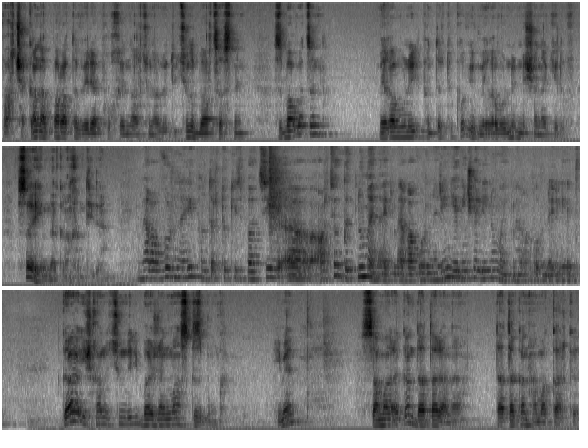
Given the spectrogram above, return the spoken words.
վարչական ապարատը վերափոխեն, արդյունավետությունը բարձրացնեն, զբաղված են մեղավորների փնտրտուքով եւ մեղավորներ նշանակելով։ Սա է հիմնական խնդիրը մեղավորների փնտրտուքից բացի արդյոք գտնում են այդ մեղավորներին եւ ինչ է լինում այդ մեղավորների հետ կա իշխանությունների բաժանման սկզբունք հիմա սահմանական դատարանը դատական համակարգը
